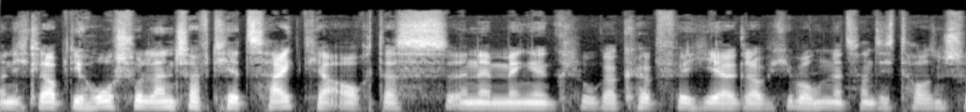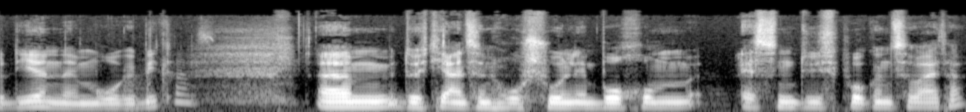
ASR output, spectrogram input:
Und ich glaube, die Hochschullandschaft hier zeigt ja auch, dass eine Menge kluger Köpfe hier, glaube ich, über 120.000 Studierende im Ruhrgebiet, ähm, durch die einzelnen Hochschulen in Bochum, Essen, Duisburg und so weiter.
